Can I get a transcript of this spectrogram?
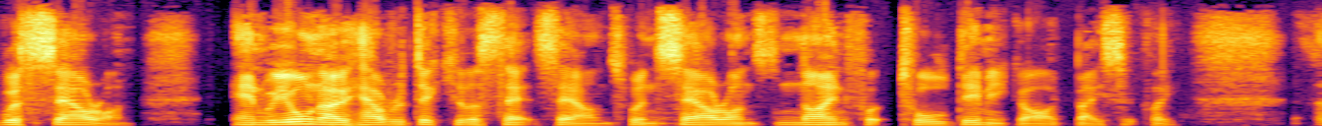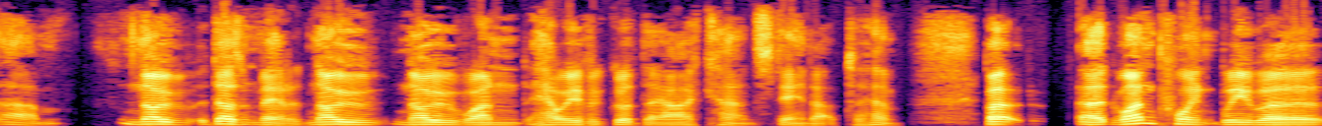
with Sauron, and we all know how ridiculous that sounds when Sauron's nine foot tall demigod, basically. Um, no, it doesn't matter. No, no one, however good they are, can't stand up to him. But at one point, we were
